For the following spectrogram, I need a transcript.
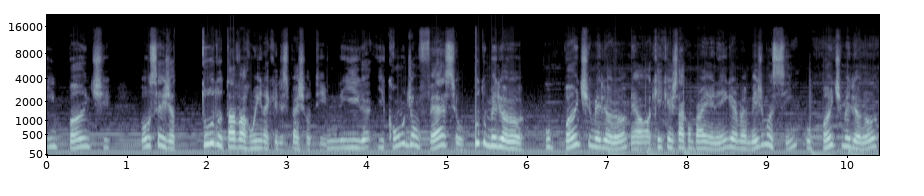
em punch. Ou seja, tudo estava ruim naquele special team. E, e, com o John Fessel, tudo melhorou. O punch melhorou. É, ok que a gente tá com o Brian Anger, mas mesmo assim, o punch melhorou.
